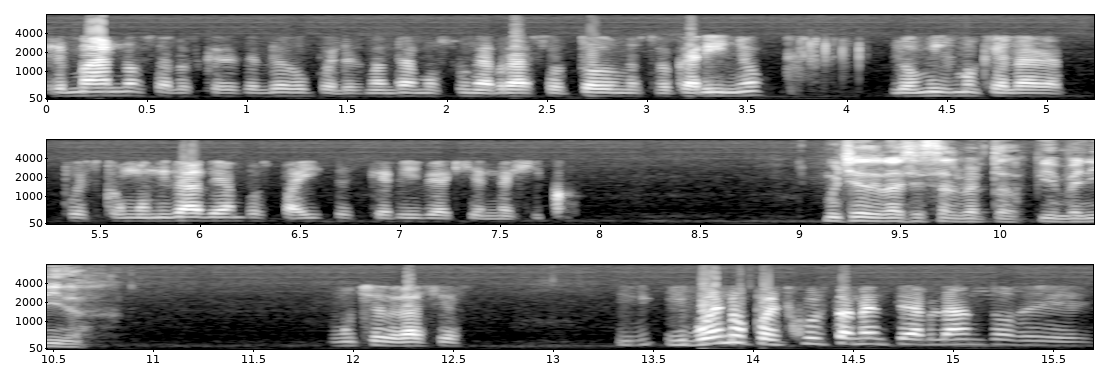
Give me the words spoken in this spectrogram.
hermanos a los que desde luego pues les mandamos un abrazo, todo nuestro cariño, lo mismo que a la pues comunidad de ambos países que vive aquí en México. Muchas gracias Alberto, bienvenido. Muchas gracias. Y, y bueno, pues justamente hablando de,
